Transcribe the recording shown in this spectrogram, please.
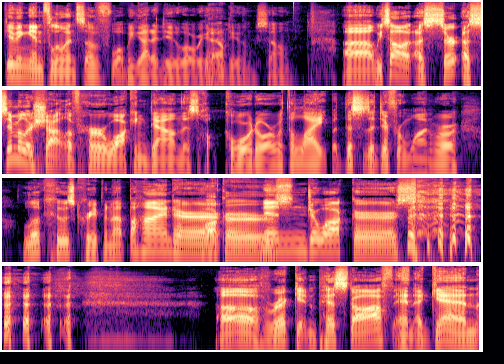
giving influence of what we got to do, what we got to yeah. do. So uh, we saw a, a similar shot of her walking down this corridor with the light, but this is a different one where look who's creeping up behind her. Walkers. Ninja walkers. oh, Rick getting pissed off. And again,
